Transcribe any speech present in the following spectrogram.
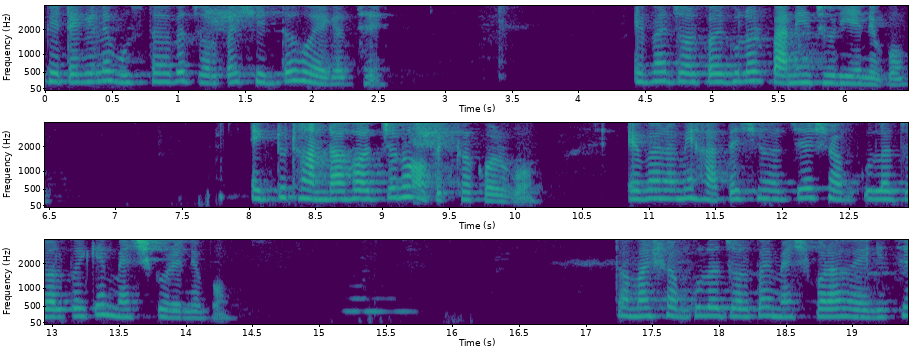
ফেটে গেলে বুঝতে হবে জলপাই সিদ্ধ হয়ে গেছে। এবার জলপাইগুলোর পানি ঝরিয়ে নেব। একটু ঠান্ডা হওয়ার জন্য অপেক্ষা করব। এবার আমি হাতের সাহায্যে সবগুলো জলপাইকে ম্যাশ করে নেব। তো আমার সবগুলো জলপাই ম্যাশ করা হয়ে গেছে।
